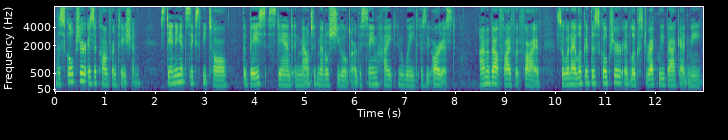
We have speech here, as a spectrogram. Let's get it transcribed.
The sculpture is a confrontation. Standing at six feet tall, the base, stand, and mounted metal shield are the same height and weight as the artist. I'm about five foot five, so when I look at this sculpture, it looks directly back at me.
